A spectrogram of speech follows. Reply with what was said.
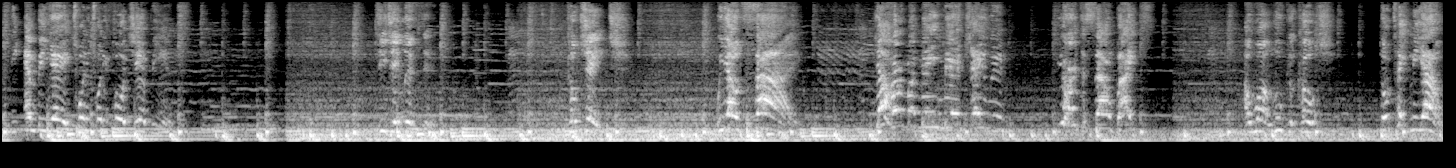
the NBA 2024 champions. DJ Lifted, Coach H, we outside. Y'all heard my main man, Jaylen? You heard the sound bites? I want Luka, coach. Don't take me out.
